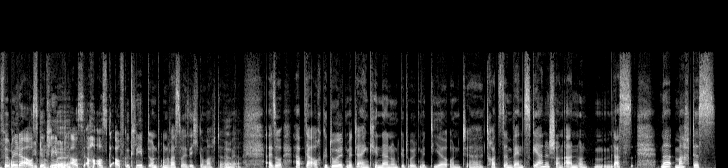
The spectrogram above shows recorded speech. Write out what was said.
für Bilder ausgeklebt, aus, aus, aufgeklebt und, und was weiß ich gemacht haben. Ja. ja. Also hab da auch Geduld mit deinen Kindern und Geduld mit dir und äh, trotzdem wend's gerne schon an und lass, ne, mach das,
